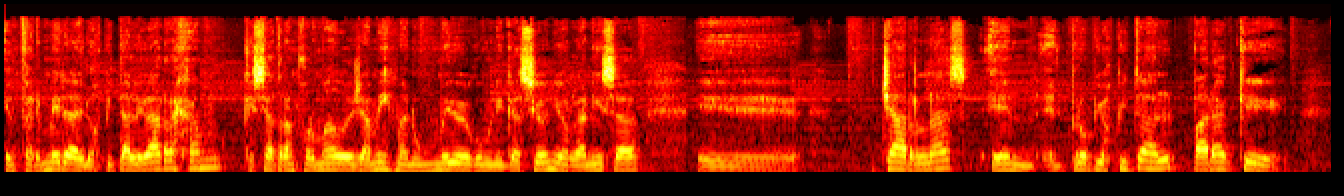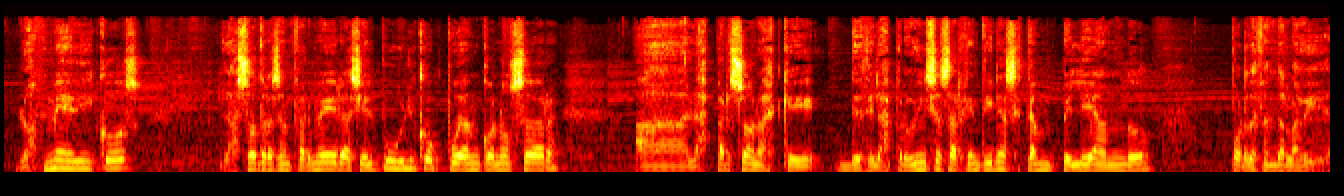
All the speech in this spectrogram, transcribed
enfermera del Hospital Garraham, que se ha transformado ella misma en un medio de comunicación y organiza eh, charlas en el propio hospital para que los médicos, las otras enfermeras y el público puedan conocer a las personas que desde las provincias argentinas están peleando por defender la vida.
